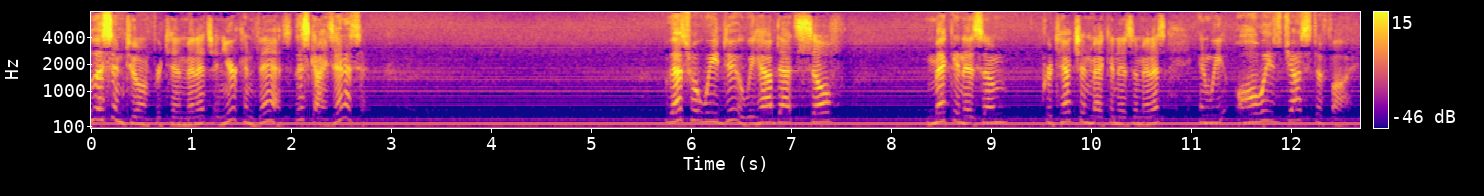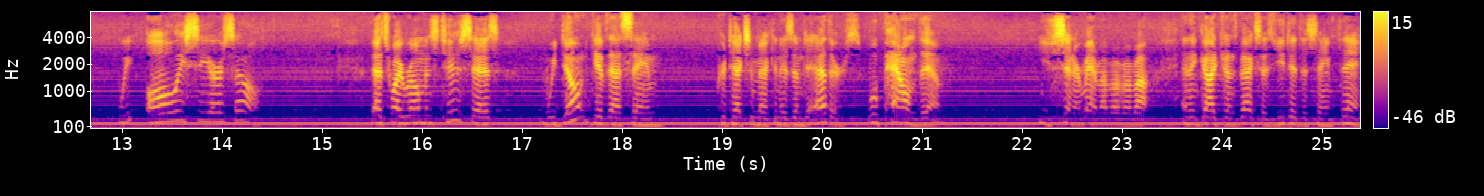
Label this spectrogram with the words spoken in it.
listen to him for 10 minutes and you're convinced this guy's innocent. That's what we do. We have that self mechanism, protection mechanism in us, and we always justify. We always see ourselves. That's why Romans 2 says we don't give that same protection mechanism to others. We'll pound them. You sinner, man, blah, blah, blah, blah. And then God comes back and says, You did the same thing.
